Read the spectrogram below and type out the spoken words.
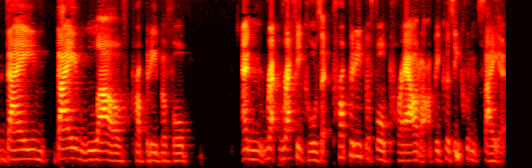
they they love property before, and Rafi calls it property before prouder because he couldn't say it.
